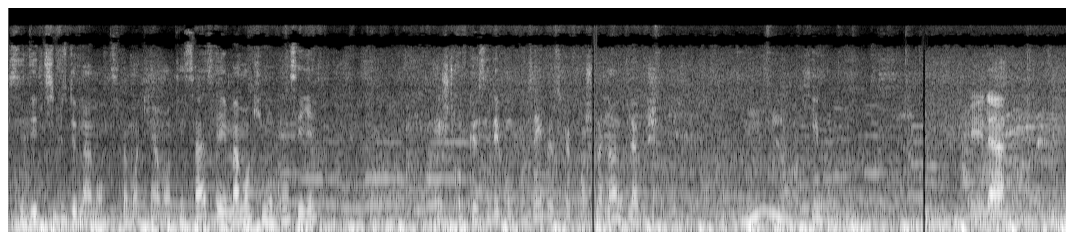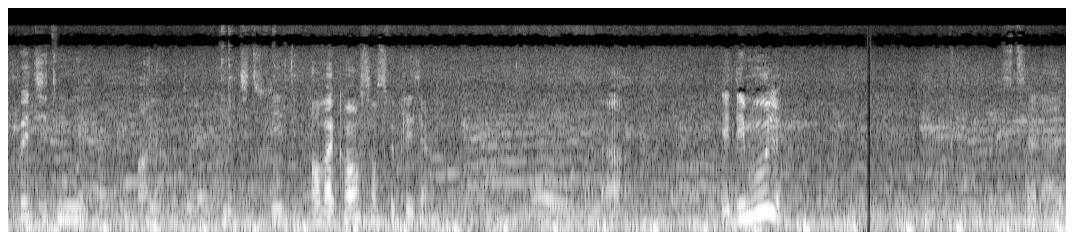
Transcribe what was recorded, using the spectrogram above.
C'est des tips de maman. C'est pas moi qui ai inventé ça, c'est les mamans qui m'ont conseillé. Et je trouve que c'est des bons conseils parce que franchement, maintenant, elle ouvre la bouche. Mmh, c'est bon. Et là, petite moule. Voilà. Des petites frites. En vacances, on se fait plaisir. Il y a des moules. Petite salade.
